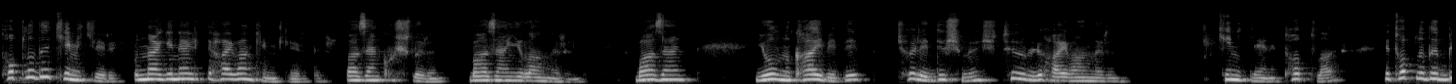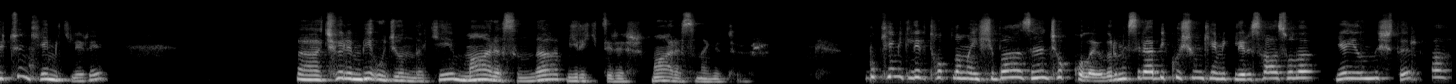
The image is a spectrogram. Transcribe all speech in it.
topladığı kemikleri, bunlar genellikle hayvan kemikleridir. Bazen kuşların, bazen yılanların, bazen yolunu kaybedip çöle düşmüş türlü hayvanların kemiklerini toplar ve topladığı bütün kemikleri çölün bir ucundaki mağarasında biriktirir, mağarasına götürür. Bu kemikleri toplama işi bazen çok kolay olur. Mesela bir kuşun kemikleri sağa sola yayılmıştır. Ah,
